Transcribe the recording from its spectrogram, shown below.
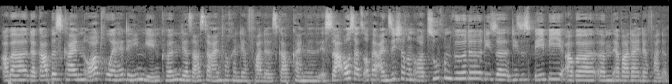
Aber da gab es keinen Ort, wo er hätte hingehen können. Der saß da einfach in der Falle. Es gab keine. Es sah aus, als ob er einen sicheren Ort suchen würde, diese, dieses Baby, aber ähm, er war da in der Falle.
